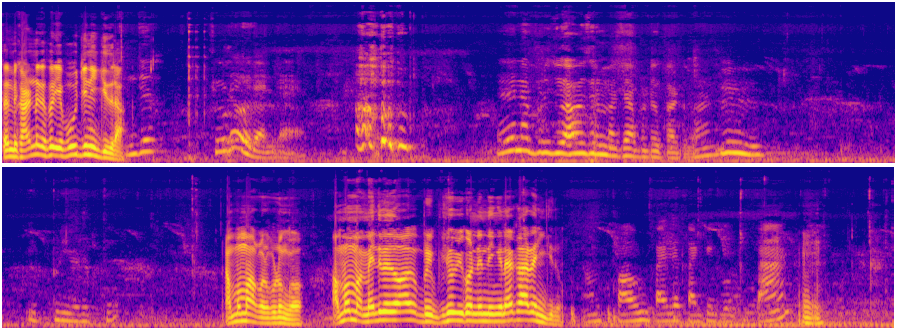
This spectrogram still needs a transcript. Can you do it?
தம்பி கண்ணுக்கு பெரிய பூச்சி நிற்குதுடா எதுனா பிடிச்சி அவசரமா சாப்பிட்டு காட்டுவான் இப்படி எடுத்து. அம்மம்மா கொண்டு கொடுங்க. அம்மம்மா மெது மெதுவாக இப்படி சூவி கொண்டு இருந்தீங்கன்னா கரைஞ்சிடும் நான் பவுன் கையில கட்டி போட்டுட்டான் ம் இப்படி சுட்டி இருக்கும்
